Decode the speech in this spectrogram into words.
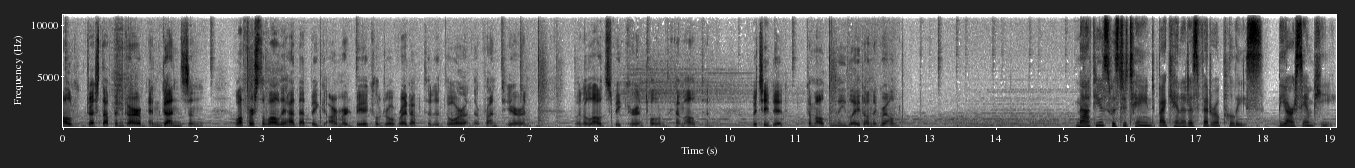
all dressed up in garb and guns. And well, first of all, they had that big armored vehicle drove right up to the door at the front here and with a loudspeaker and told him to come out, and which he did. He come out and he laid on the ground. Matthews was detained by Canada's federal police, the RCMP.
